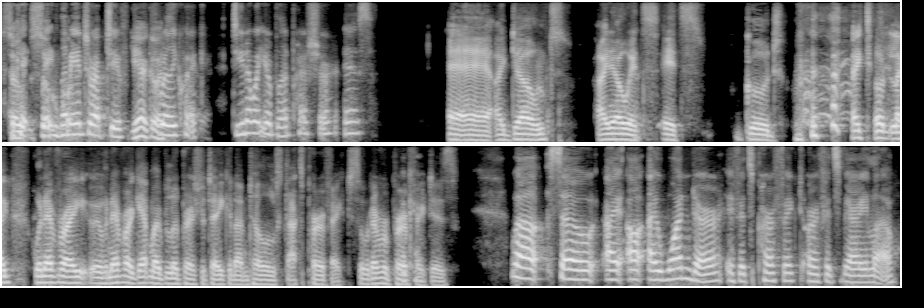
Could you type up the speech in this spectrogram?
So, okay, so wait, let me interrupt you. Yeah, go really ahead. quick. Do you know what your blood pressure is? Uh, I don't. I know it's it's good. I don't like whenever I whenever I get my blood pressure taken, I'm told that's perfect. So whatever perfect okay. is. Well, so I I wonder if it's perfect or if it's very low,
